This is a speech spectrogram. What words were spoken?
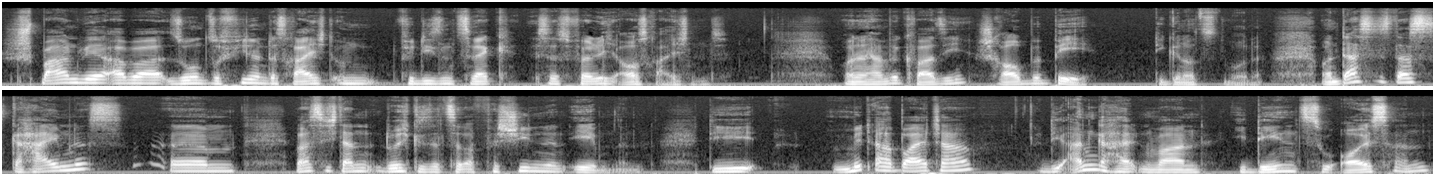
sparen wir aber so und so viel und das reicht, um für diesen Zweck ist es völlig ausreichend. Und dann haben wir quasi Schraube B, die genutzt wurde. Und das ist das Geheimnis, ähm, was sich dann durchgesetzt hat auf verschiedenen Ebenen. Die Mitarbeiter, die angehalten waren, Ideen zu äußern,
